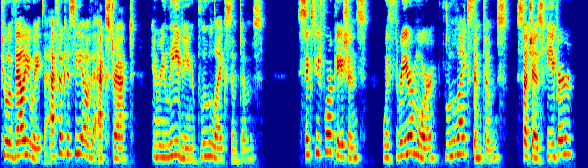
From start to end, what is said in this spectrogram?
to evaluate the efficacy of the extract in relieving flu like symptoms. 64 patients with three or more flu like symptoms, such as fever,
